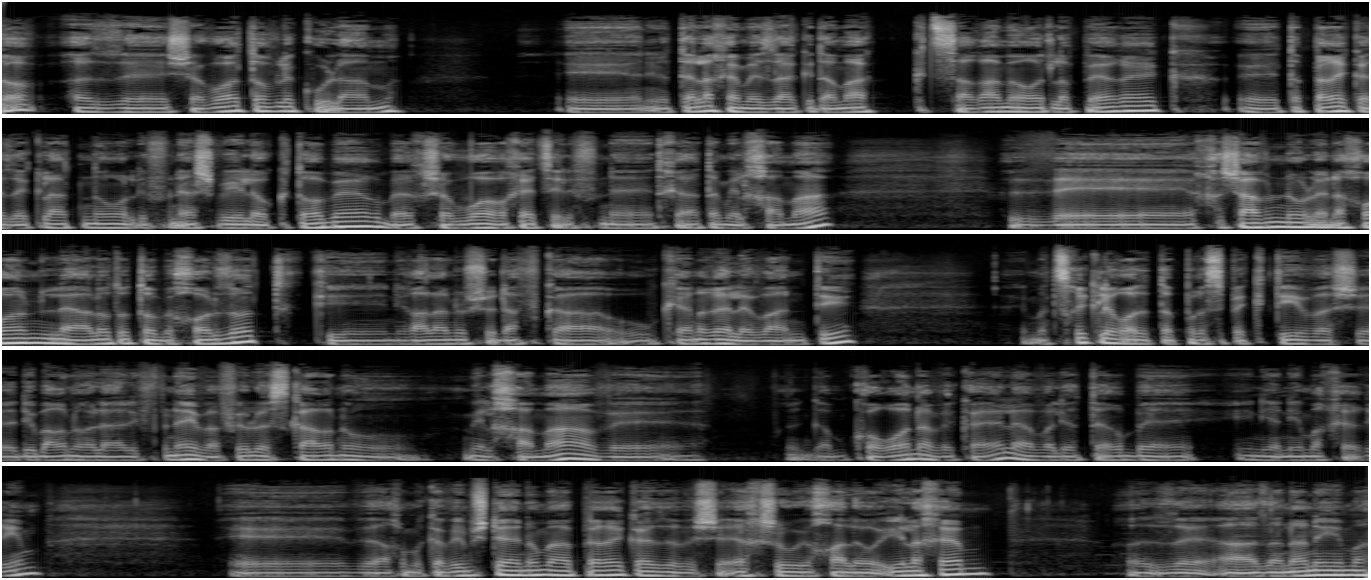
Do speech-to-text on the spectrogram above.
טוב, אז אה, שבוע טוב לכולם. אה, אני נותן לכם איזו הקדמה קצרה מאוד לפרק. אה, את הפרק הזה הקלטנו לפני השביעי לאוקטובר, בערך שבוע וחצי לפני תחילת המלחמה, וחשבנו לנכון להעלות אותו בכל זאת, כי נראה לנו שדווקא הוא כן רלוונטי. מצחיק לראות את הפרספקטיבה שדיברנו עליה לפני, ואפילו הזכרנו מלחמה וגם קורונה וכאלה, אבל יותר בעניינים אחרים. אה, ואנחנו מקווים שתהנו מהפרק הזה ושאיכשהו יוכל להועיל לכם. אז אה, האזנה נעימה.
